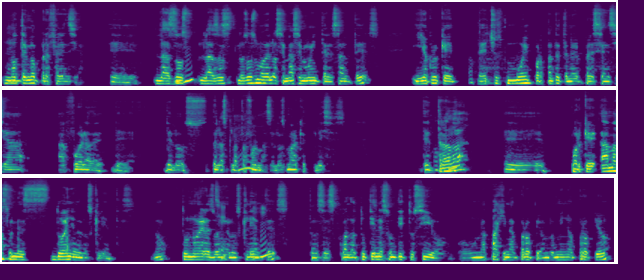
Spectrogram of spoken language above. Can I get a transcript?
no tengo preferencia. Eh, las dos, las dos, los dos modelos se me hacen muy interesantes. Y yo creo que, de hecho, es muy importante tener presencia afuera de, los, de las plataformas, de los marketplaces. De entrada, eh, porque Amazon es dueño de los clientes, ¿no? Tú no eres dueño de los clientes. Entonces, cuando tú tienes un D2C o, una página propia, un dominio propio,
